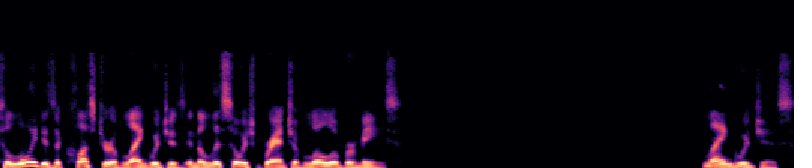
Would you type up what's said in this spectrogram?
Taloid is a cluster of languages in the Lisoish branch of Lolo-Burmese. Languages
